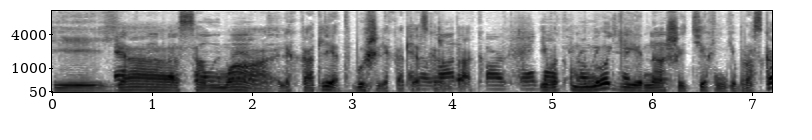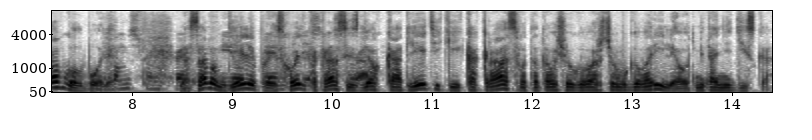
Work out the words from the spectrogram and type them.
И я сама легкоатлет, бывший легкоатлет, скажем так. И вот многие наши техники броска в голболе на самом деле происходят как раз из легкой атлетики и как раз вот от того, о чем вы говорили, от метания диска.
